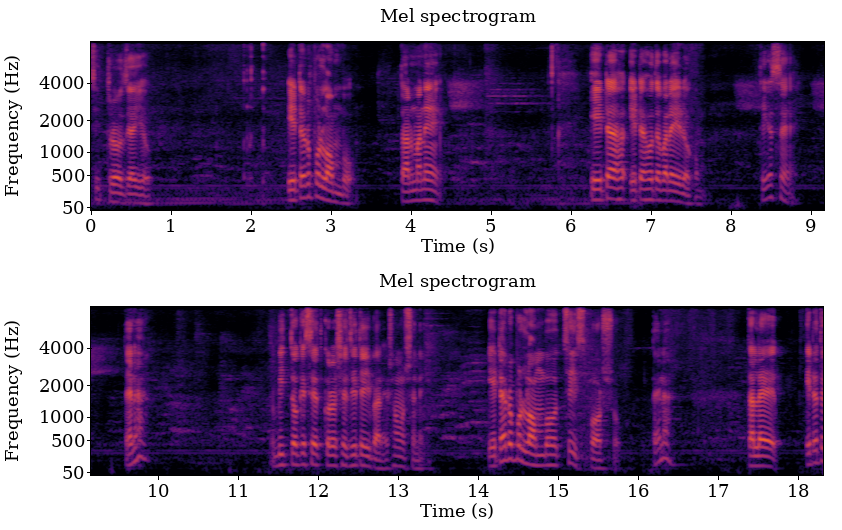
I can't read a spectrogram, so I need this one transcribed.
চিত্র যাই হোক। এটার উপর লম্ব, তার মানে এটা এটা হতে পারে এরকম। ঠিক আছে? তাই না? বৃত্তকে সেট করে সে যেতেই পারে, সমস্যা নেই। এটার উপর লম্ব হচ্ছে স্পর্শ, তাই না? তাহলে এটা তো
